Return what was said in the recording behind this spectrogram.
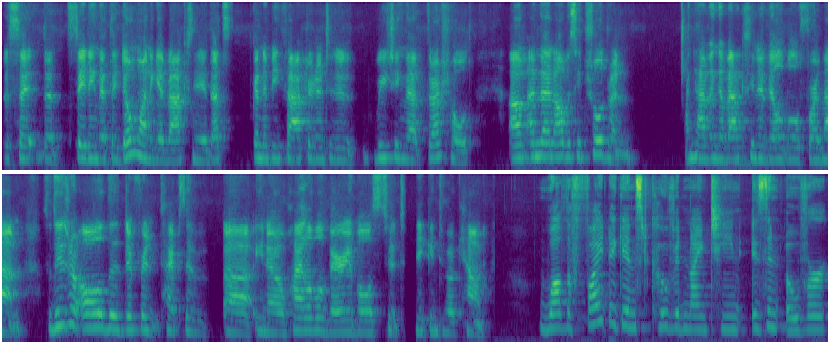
that stating that they don't want to get vaccinated. That's going to be factored into reaching that threshold. Um, and then obviously children and having a vaccine available for them. So these are all the different types of, uh, you know, high level variables to, to take into account. While the fight against COVID 19 isn't over,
